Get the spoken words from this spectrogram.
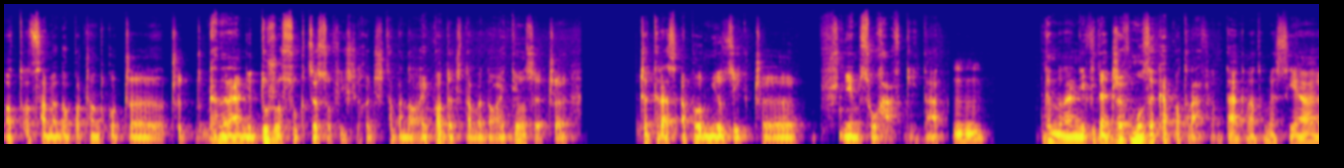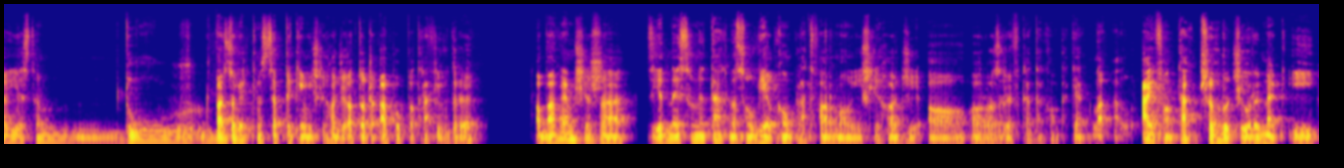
od, od samego początku, czy, czy generalnie dużo sukcesów, jeśli chodzi, czy to będą iPody, czy to będą iTunesy, czy, czy teraz Apple Music, czy nie wiem, słuchawki, tak? Mhm. Generalnie widać, że w muzykę potrafią, tak? Natomiast ja jestem duż, bardzo wielkim sceptykiem, jeśli chodzi o to, czy Apple potrafi w gry. Obawiam się, że z jednej strony tak, no są wielką platformą, jeśli chodzi o, o rozrywkę taką, tak jak no, iPhone, tak? Przewrócił rynek i,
